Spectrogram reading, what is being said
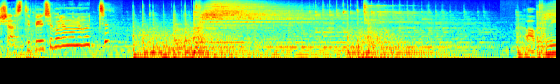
শাস্তি পেয়েছে বলে মনে হচ্ছে? আপনি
